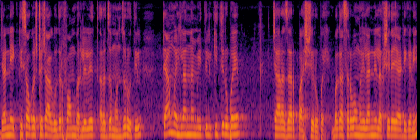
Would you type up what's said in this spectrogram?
ज्यांनी एकतीस ऑगस्टच्या अगोदर फॉर्म भरलेले आहेत अर्ज मंजूर होतील त्या महिलांना मिळतील किती रुपये? चार हजार पाचशे रुपये. बघा सर्व महिलांनी लक्ष द्या या ठिकाणी.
